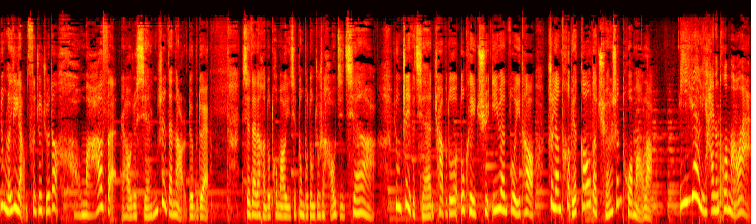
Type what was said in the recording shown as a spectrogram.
用了一两次就觉得好麻烦，然后就闲置在那儿，对不对？现在的很多脱毛仪器动不动就是好几千啊，用这个钱差不多都可以去医院做一套质量特别高的全身脱毛了。医院里还能脱毛啊？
